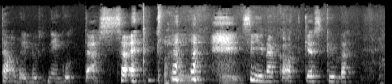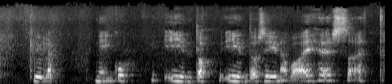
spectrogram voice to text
tämä oli nyt niin kuin tässä, että mm, mm. siinä katkesi kyllä, kyllä niin kuin into, into siinä vaiheessa, että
